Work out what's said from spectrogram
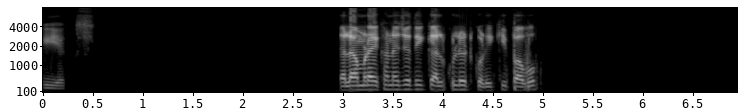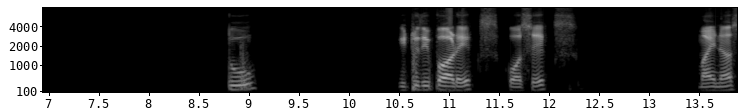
dx তাহলে আমরা এখানে যদি ক্যালকুলেট করি, কি পাবো? Two e to the power x cos x minus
